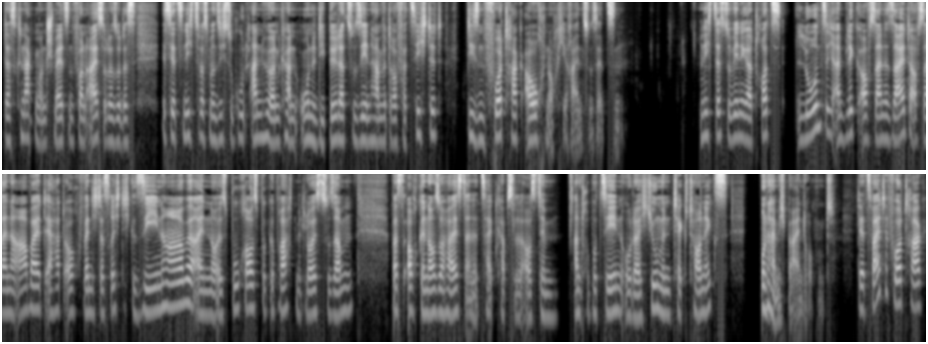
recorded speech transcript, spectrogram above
das Knacken und Schmelzen von Eis oder so, das ist jetzt nichts, was man sich so gut anhören kann, ohne die Bilder zu sehen, haben wir darauf verzichtet, diesen Vortrag auch noch hier reinzusetzen. Nichtsdestoweniger trotz lohnt sich ein Blick auf seine Seite, auf seine Arbeit. Er hat auch, wenn ich das richtig gesehen habe, ein neues Buch rausgebracht mit Lois zusammen, was auch genauso heißt, eine Zeitkapsel aus dem Anthropozän oder Human Tectonics. Unheimlich beeindruckend. Der zweite Vortrag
